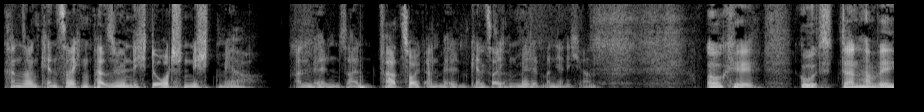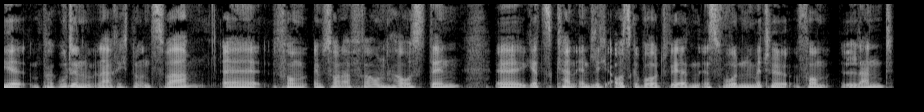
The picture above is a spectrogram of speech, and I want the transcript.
kann sein Kennzeichen persönlich dort nicht mehr anmelden, sein Fahrzeug anmelden. Kennzeichen Okay. meldet man ja nicht an. Okay, gut. Dann haben wir hier ein paar gute Nachrichten und zwar äh, vom Emsonner Frauenhaus, denn äh, jetzt kann endlich ausgebaut werden. Es wurden Mittel vom Land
